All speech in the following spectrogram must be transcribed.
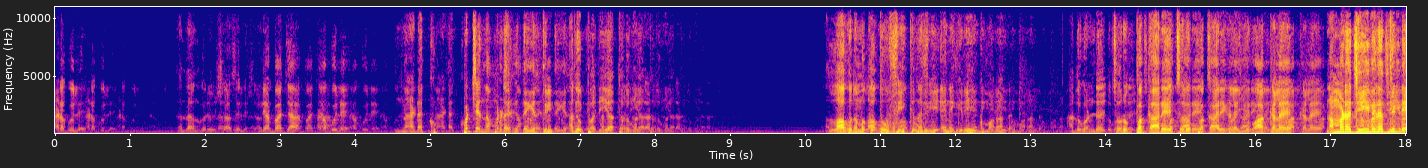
നടക്കൂലേ? എന്താ ഒരു വിശ്വാസമില്ല. നടക്കും. പക്ഷെ നമ്മുടെ ഹൃദയത്തിൽ അത് പതിയാത്തത് കൊണ്ടാണ് അള്ളാഹു നമുക്ക് തൗഫീക്ക് നൽകി അനുഗ്രഹിക്കുമാറാകട്ടെ. അതുകൊണ്ട് ചെറുപ്പക്കാരെ ചെറുപ്പക്കാരികളെ യുവാക്കളെ നമ്മുടെ ജീവിതത്തിന്റെ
